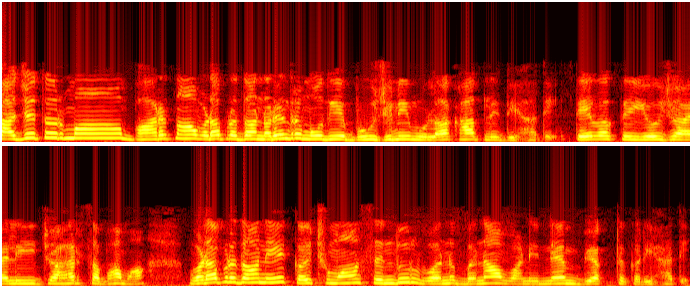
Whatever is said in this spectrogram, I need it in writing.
તાજેતરમાં ભારતના વડાપ્રધાન નરેન્દ્ર મોદીએ ભુજની મુલાકાત લીધી હતી. તે વખતે યોજાયેલી જાહેર સભામાં વડાપ્રધાને કચ્છમાં સિંદૂર વન બનાવવાની નેમ વ્યક્ત કરી હતી.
